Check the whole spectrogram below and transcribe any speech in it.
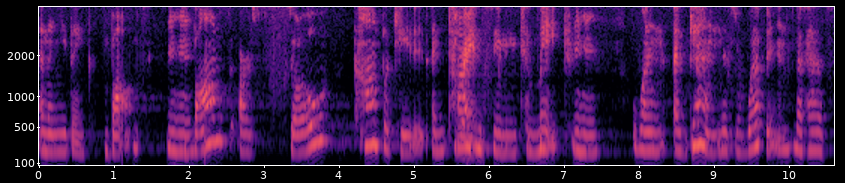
and then you think bombs Mm-hmm. bombs are so complicated and time Right. consuming to make Mm-hmm. when again this weapon that has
